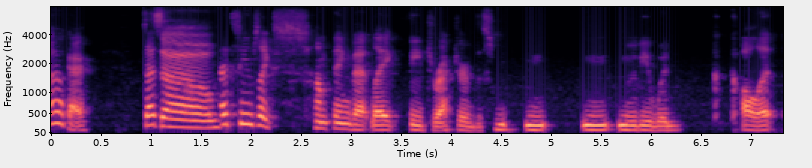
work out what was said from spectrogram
Oh, okay. That's, So that seems like something that like the director of this m- m- movie would call it.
